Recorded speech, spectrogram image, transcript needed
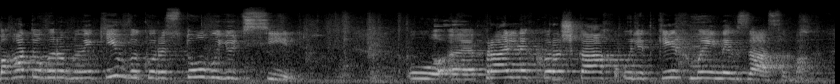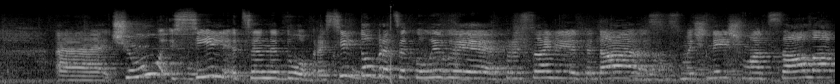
Багато виробників використовують сіль у е, пральних порошках, у рідких мийних засобах. Е, Чому сіль це не добре? Сіль добре це коли ви присалюєте смачний шмат сала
